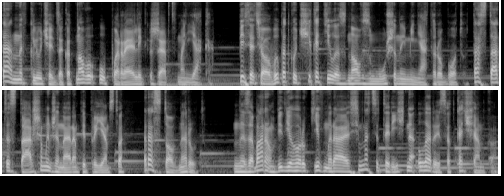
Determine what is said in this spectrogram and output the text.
та не включать Закотнову у перелік жертв маньяка. Після цього випадку Чікатіло знов змушений міняти роботу та стати старшим інженером підприємства Ростов Нерут. Незабаром від його руки вмирає 17-річна Лариса Ткаченко.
